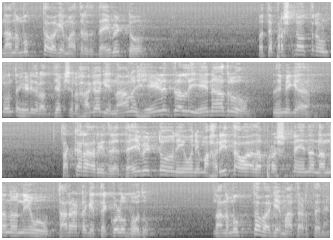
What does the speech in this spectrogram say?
ನಾನು ಮುಕ್ತವಾಗಿ ಮಾತಾಡಿದೆ, ದಯವಿಟ್ಟು ಮತ್ತು ಪ್ರಶ್ನೋತ್ತರ ಉಂಟು ಅಂತ ಹೇಳಿದರು ಅಧ್ಯಕ್ಷರು, ಹಾಗಾಗಿ ನಾನು ಹೇಳಿದ್ರಲ್ಲಿ ಏನಾದರೂ ನಿಮಗೆ ತಕರಾರಿದ್ರೆ, ದಯವಿಟ್ಟು ನೀವು ನಿಮ್ಮ ಹರಿತವಾದ ಪ್ರಶ್ನೆಯಿಂದ ನನ್ನನ್ನು ನೀವು ತಾರಾಟಗೆ ತೆಗೊಳ್ಬೋದು. ನಾನು ಮುಕ್ತವಾಗಿ ಮಾತಾಡ್ತೇನೆ.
